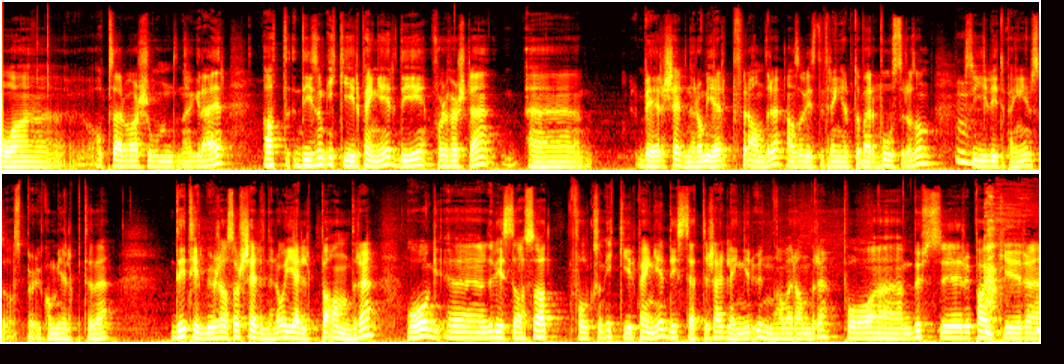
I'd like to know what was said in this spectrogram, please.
og eh, observasjongreier at de som ikke gir penger, de for det første eh, ber sjeldnere om hjelp fra andre. Altså hvis de trenger hjelp til å bære poser og sånn, så gi lite penger, så spør de ikke om hjelp til det. De tilbyr seg altså sjeldnere å hjelpe andre. Og eh, det viste også at folk som ikke gir penger, de setter seg lenger unna hverandre på eh, busser, parker eh.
